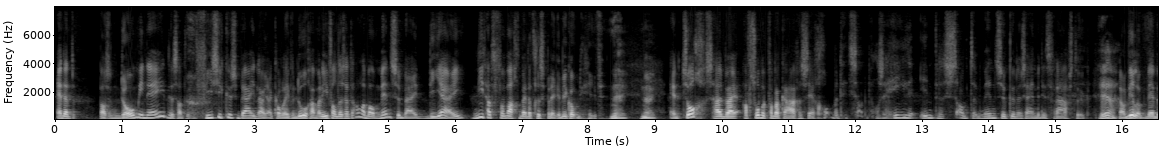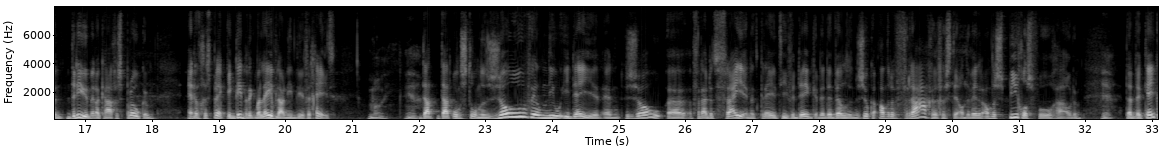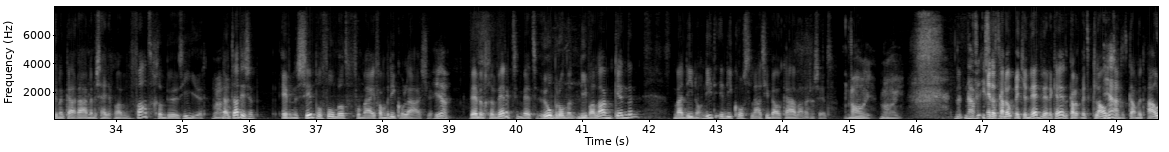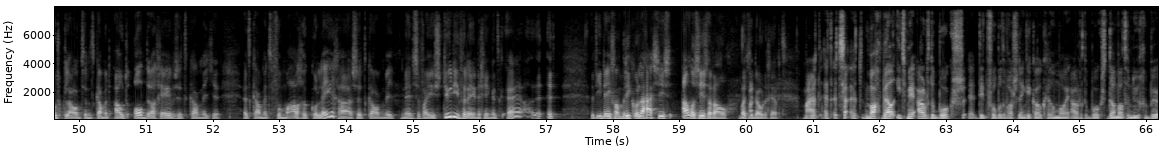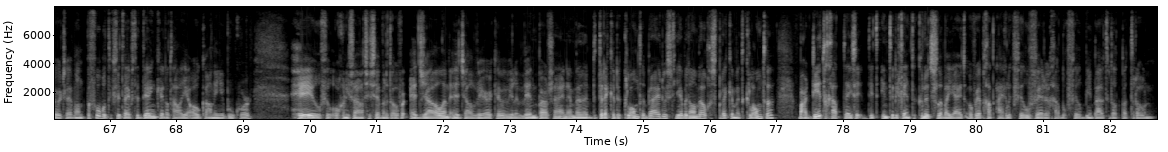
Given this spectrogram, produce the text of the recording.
En dat was een dominee, er zat een fysicus bij. Nou ja, ik kan wel even doorgaan. Maar in ieder geval, er zaten allemaal mensen bij die jij niet had verwacht bij dat gesprek. En ik ook niet. Nee, nee. En toch hebben wij afzonderlijk van elkaar gezegd... God, maar dit zouden wel eens hele interessante mensen kunnen zijn bij dit vraagstuk. Ja. Nou Willem, we hebben drie uur met elkaar gesproken. En dat gesprek, ik denk dat ik mijn leven lang niet weer vergeet. Mooi. Ja. Dat, dat ontstonden zoveel nieuwe ideeën en zo uh, vanuit het vrije en het creatieve denken. Er werden zulke andere vragen gesteld, er werden andere spiegels voorgehouden. Ja. Dat we keken elkaar aan en we zeiden, maar wat gebeurt hier? Wow. Nou, dat is een, even een simpel voorbeeld voor mij van bricolage. Ja. We hebben gewerkt met hulpbronnen die we al lang kenden, maar die nog niet in die constellatie bij elkaar waren gezet. Mooi, mooi. Nou, en dat kan ook met je netwerk, hè? dat kan ook met klanten, ja. dat kan met oud-klanten, het kan met oud-opdrachtgevers, het kan met, je, het kan met voormalige collega's, het kan met mensen van je studievereniging. Het, hè? het, het idee van bricolage is, alles is er al wat je nodig hebt. Maar het, het, het, het, mag wel iets meer out of the box. Eh, dit voorbeeld was denk ik ook heel mooi out of the box dan wat er nu gebeurt. Hè? Want bijvoorbeeld, ik zit even te denken, dat haal je ook aan in je boek hoor. Heel veel organisaties hebben het over agile en agile werken. We willen wendbaar zijn en we betrekken de klanten bij. Dus die hebben dan wel gesprekken met klanten. Maar dit gaat, deze, dit intelligente knutselen waar jij het over hebt, gaat eigenlijk veel verder. Gaat nog veel meer buiten dat patroon.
